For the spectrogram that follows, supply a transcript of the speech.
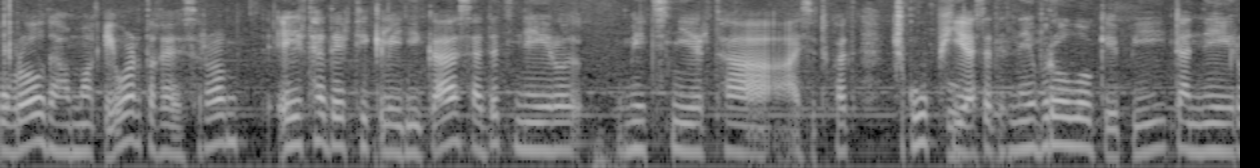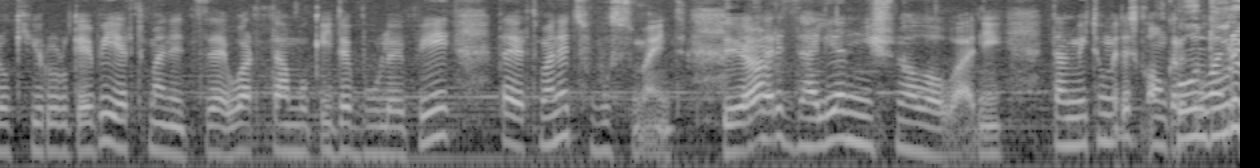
უბრალოდ ამაყივარ დღეს, რომ ერთადერთი კლინიკა, სადაც ნეირომეცნიერთა, ასე ვთქვათ, ჯგუფია, სადაც ნევროლოგები და ნეიროქირურგები ერთმანეთზე ვართ დამოკიდებულები და ერთმანეთს ვუსმენთ. ეს არის ძალიან მნიშვნელოვანი და მით უმეტეს კონკრეტულად გუნდური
